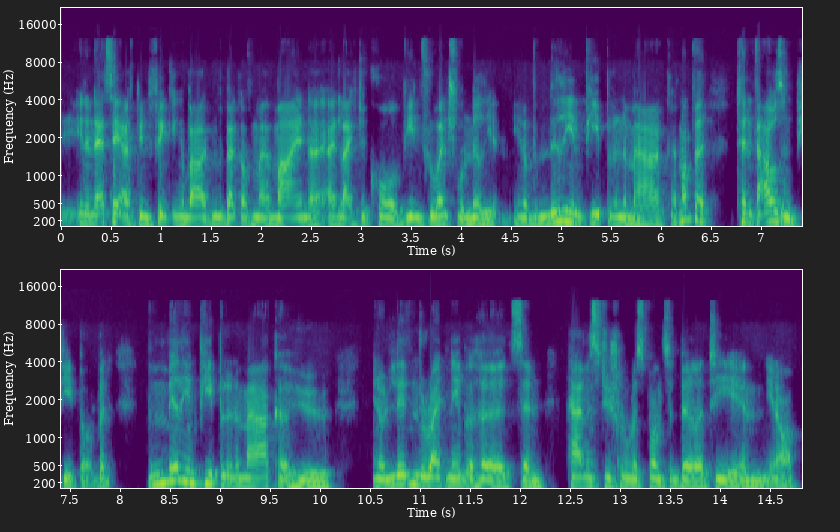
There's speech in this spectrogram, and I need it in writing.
in an essay I've been thinking about in the back of my mind, I, would like to call the influential million. You know, the million people in America, not the 10,000 people, but the million people in America who, you know, live in the right neighborhoods and have institutional responsibility and, you know,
